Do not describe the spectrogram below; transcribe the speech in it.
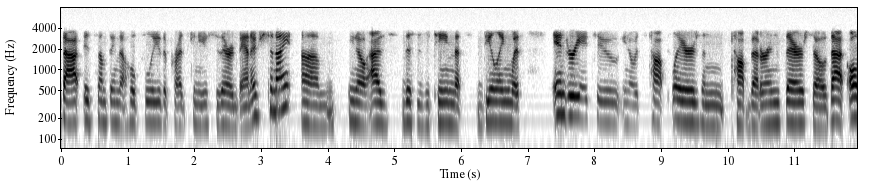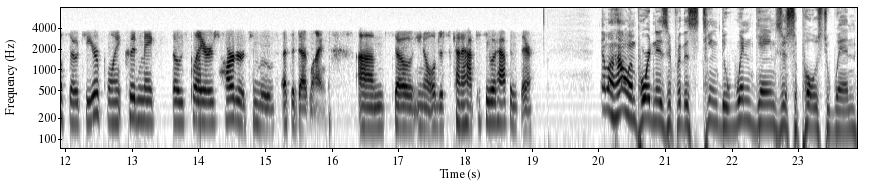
that is something that hopefully the Preds can use to their advantage tonight. Um, you know, as this is a team that's dealing with injury to you know its top players and top veterans there, so that also, to your point, could make those players harder to move at the deadline. Um, so you know, we'll just kind of have to see what happens there. Emma, how important is it for this team to win games they're supposed to win?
